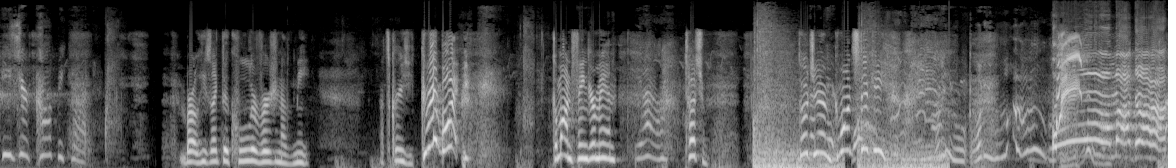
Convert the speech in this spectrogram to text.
He's your copycat. Bro, he's like the cooler version of me. That's crazy. Come here, boy. Come on, finger man. Yeah. Touch him. Touch him. Come on, Sticky. Oh my god!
